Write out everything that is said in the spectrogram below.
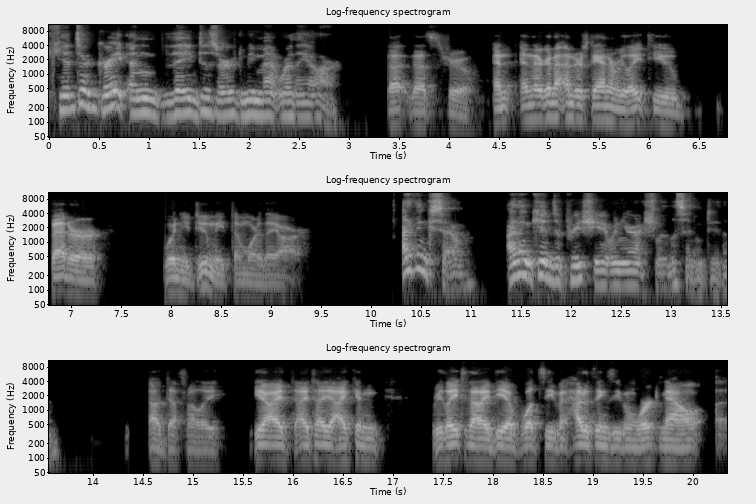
kids are great and they deserve to be met where they are. That that's true. And and they're going to understand and relate to you better when you do meet them where they are. I think so. I think kids appreciate when you're actually listening to them. Oh, definitely. Yeah, I, I tell you, I can relate to that idea of what's even how do things even work now. A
